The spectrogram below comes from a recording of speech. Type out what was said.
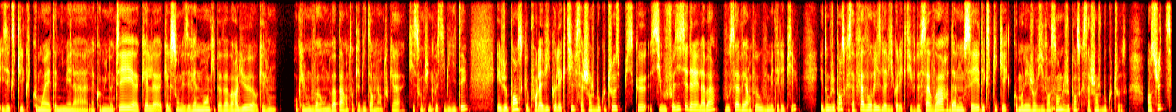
ils expliquent comment est animée la, communauté, euh, quels, quels, sont les événements qui peuvent avoir lieu, auxquels on auxquels on va ou on ne va pas en tant qu'habitant, mais en tout cas qui sont une possibilité. Et je pense que pour la vie collective, ça change beaucoup de choses, puisque si vous choisissez d'aller là-bas, vous savez un peu où vous mettez les pieds. Et donc je pense que ça favorise la vie collective, de savoir, d'annoncer, d'expliquer comment les gens vivent ensemble. Je pense que ça change beaucoup de choses. Ensuite,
